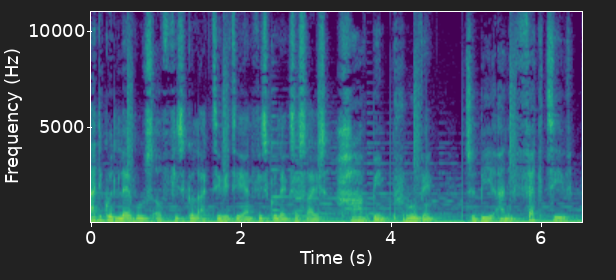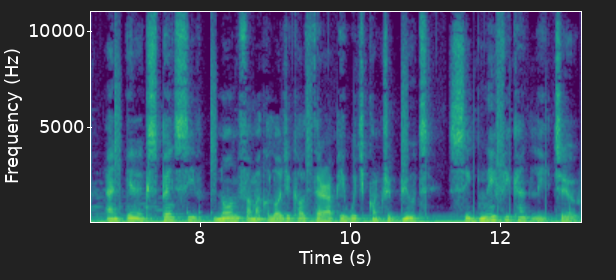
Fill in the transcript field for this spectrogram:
adequate levels of physical activity and physical exercise have been proven to be an effective and inexpensive non pharmacological therapy which contributes significantly to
